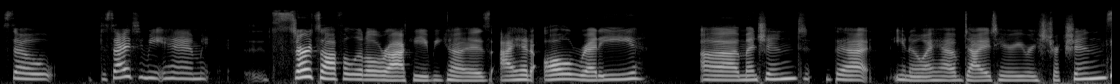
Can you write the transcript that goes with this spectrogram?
So, decided to meet him. It starts off a little rocky because I had already uh, mentioned that you know, I have dietary restrictions.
